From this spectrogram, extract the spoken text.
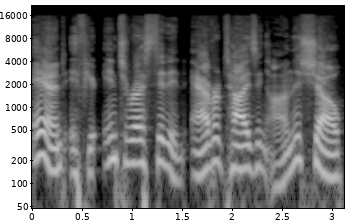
And if you're interested in advertising on this show,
